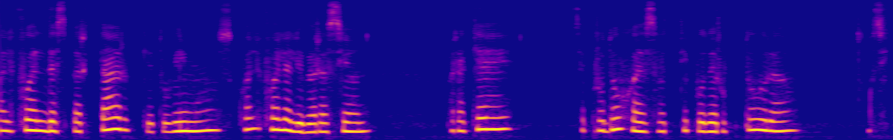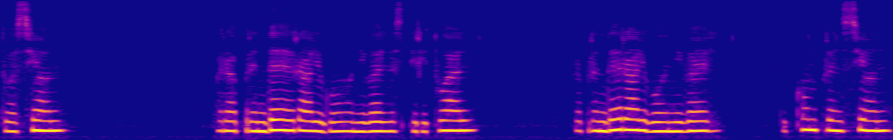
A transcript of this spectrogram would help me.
¿Cuál fue el despertar que tuvimos? ¿Cuál fue la liberación? ¿Para qué se produjo ese tipo de ruptura o situación? Para aprender algo a nivel espiritual, para aprender algo a nivel de comprensión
